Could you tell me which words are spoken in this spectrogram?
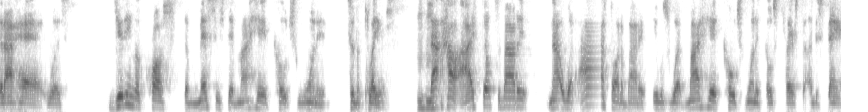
that I had was getting across the message that my head coach wanted to the players. Mm-hmm. Not how I felt about it, not what I thought about it. It was what my head coach wanted those players to understand.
